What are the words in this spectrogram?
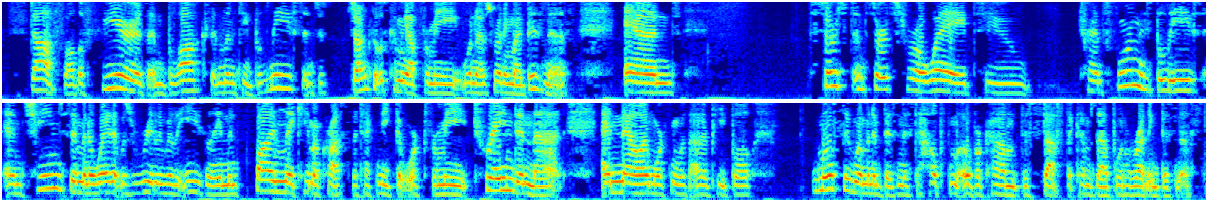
stuff, all the fears and blocks and limiting beliefs and just junk that was coming up for me when I was running my business. And searched and searched for a way to transform these beliefs and change them in a way that was really, really easily. And then finally came across the technique that worked for me, trained in that, and now I'm working with other people, mostly women in business, to help them overcome the stuff that comes up when running business.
